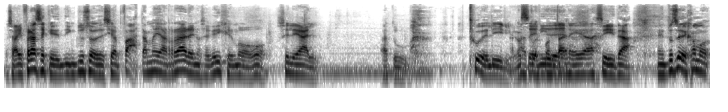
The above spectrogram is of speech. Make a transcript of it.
O sea, hay frases que incluso decían, fa, está media rara y no sé qué. Dije, vos, vos, sé leal a tu, tu delirio, no A sé, tu ni idea. espontaneidad. Sí, está. Entonces dejamos,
